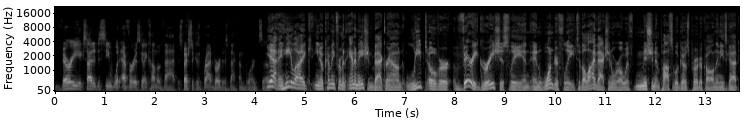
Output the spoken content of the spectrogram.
very excited to see whatever is going to come of that, especially because Brad Bird is back on board. So Yeah, and he like you know coming from an animation background, leaped over very graciously and and wonderfully to the live action world with Mission Impossible: Ghost Protocol, and then he's got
